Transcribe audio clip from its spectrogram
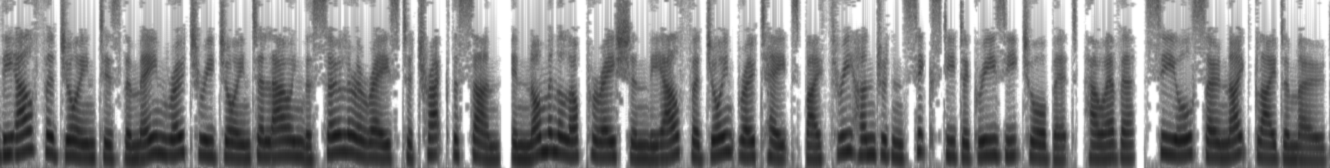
The alpha joint is the main rotary joint allowing the solar arrays to track the Sun. In nominal operation, the alpha joint rotates by 360 degrees each orbit, however, see also night glider mode.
